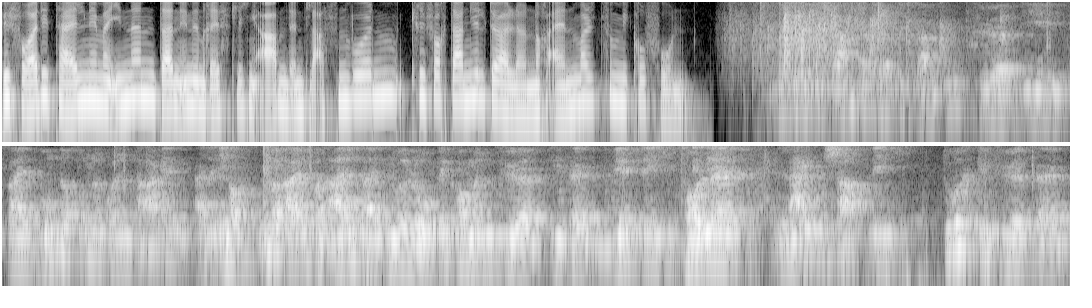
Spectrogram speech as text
Bevor die TeilnehmerInnen dann in den restlichen Abend entlassen wurden, griff auch Daniel Dörler noch einmal zum Mikrofon. Ich möchte wirklich ganz, ganz herzlich danken für die zwei wunder, wundervollen Tage. Also ich habe überall von allen Seiten nur Lob bekommen für diese wirklich tolle, leidenschaftlich durchgeführte,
